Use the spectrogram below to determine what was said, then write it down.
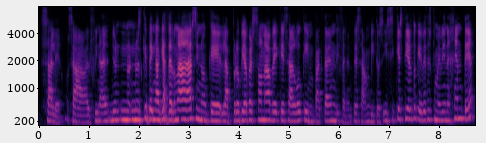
sale, o sea, al final no, no, es que tenga que hacer nada, sino que la propia persona ve que es algo que impacta en diferentes ámbitos. Y sí que es cierto que hay veces que me viene gente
